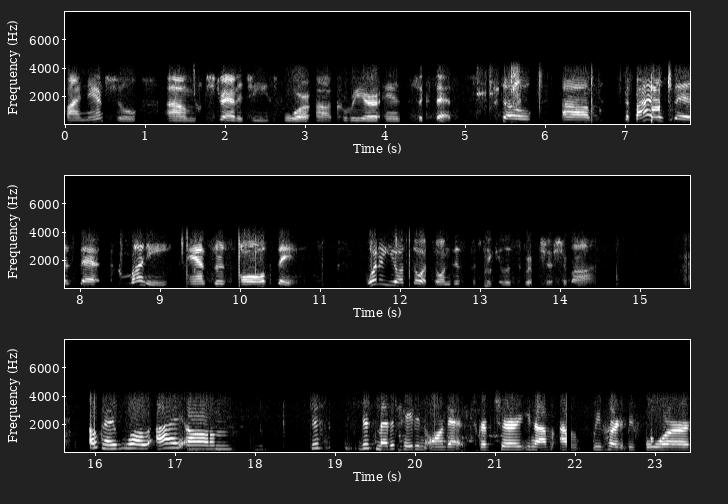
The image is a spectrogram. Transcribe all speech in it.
financial um, strategies for uh, career and success. So, um, the Bible says that money answers all things. What are your thoughts on this particular scripture, Shavonne? Okay, well, I um just just meditating on that scripture. You know, I've, I've, we've heard it before,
